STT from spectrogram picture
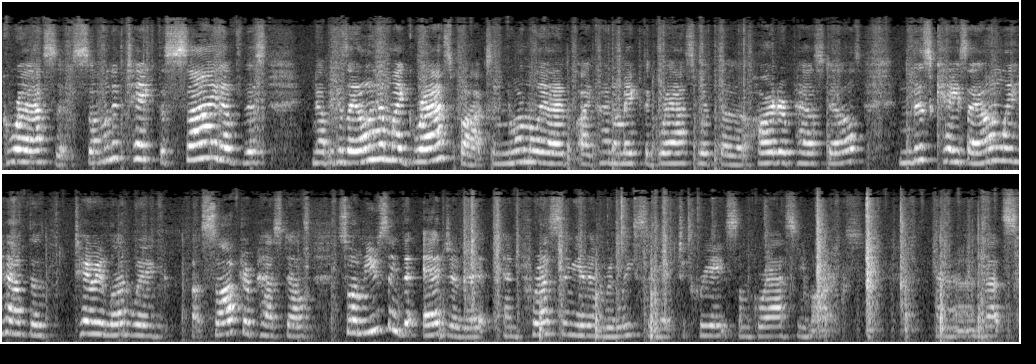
grasses. So I'm going to take the side of this, now because I don't have my grass box, and normally I, I kind of make the grass with the harder pastels. In this case, I only have the Terry Ludwig uh, softer pastels, so I'm using the edge of it and pressing it and releasing it to create some grassy marks. And that's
